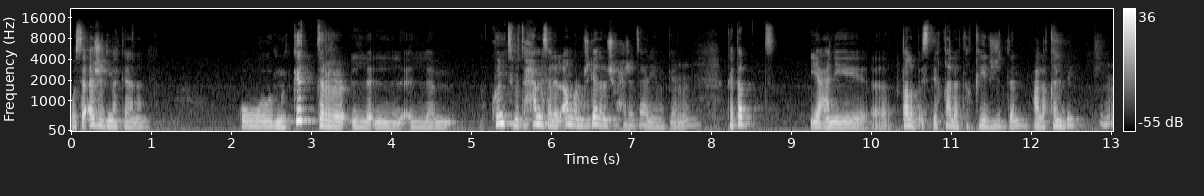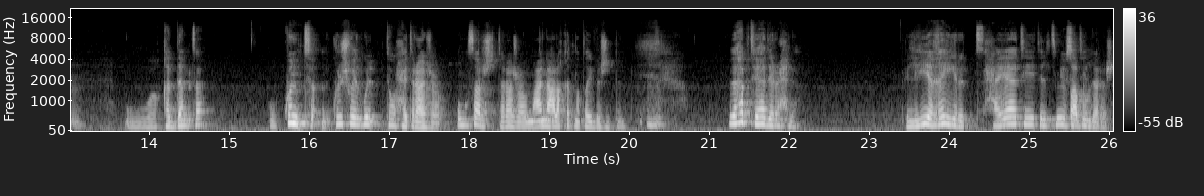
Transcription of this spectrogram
وسأجد مكانا. ومن كتر ال ال ال كنت متحمسة للأمر مش قادرة نشوف حاجة تانية مكانه مم. كتبت يعني آه، طلب استقالة ثقيل جدا على قلبي. وقدمته. وكنت كل شوي نقول تو حيتراجعوا. وما صارش التراجع مع إن علاقتنا طيبة جدا. وذهبت في هذه الرحلة. اللي هي غيرت حياتي 360 طبعاً. درجة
